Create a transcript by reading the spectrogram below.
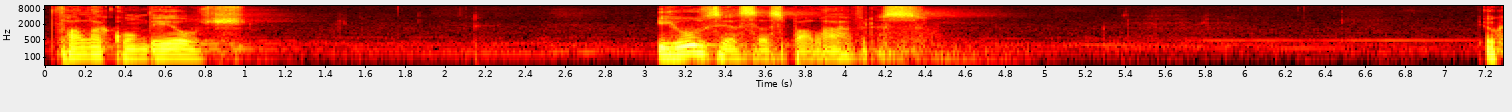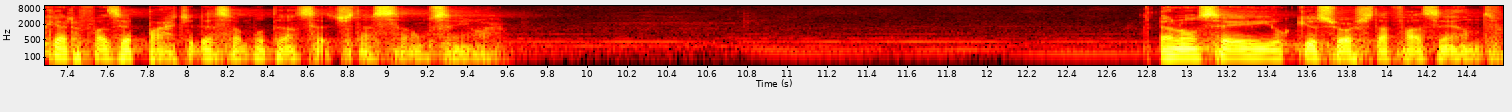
Fala com Deus e use essas palavras. Eu quero fazer parte dessa mudança de estação, Senhor. Eu não sei o que o Senhor está fazendo,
